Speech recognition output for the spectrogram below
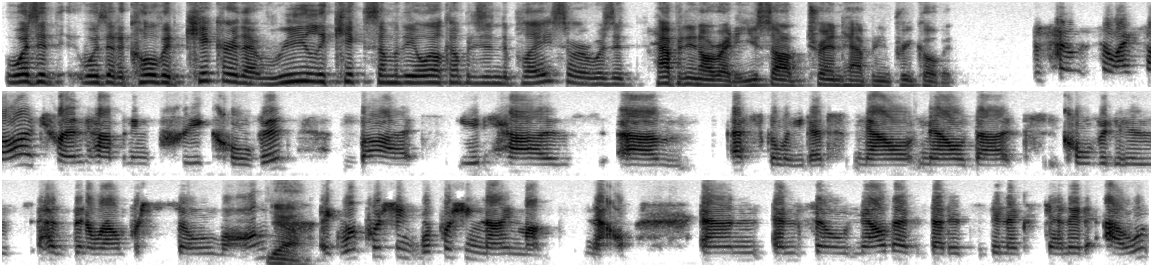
was it was it a covid kicker that really kicked some of the oil companies into place or was it happening already? You saw a trend happening pre-covid. So so i saw a trend happening pre pre-COVID, but it has um, escalated now. Now that COVID is has been around for so long, yeah, like we're pushing we're pushing nine months now. And and so now that, that it's been extended out,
